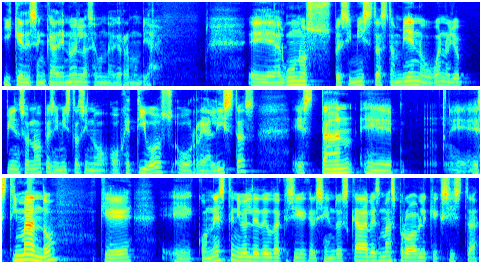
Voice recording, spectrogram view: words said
y que desencadenó en la Segunda Guerra Mundial. Eh, algunos pesimistas también, o bueno, yo pienso no pesimistas, sino objetivos o realistas, están eh, estimando que eh, con este nivel de deuda que sigue creciendo es cada vez más probable que exista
